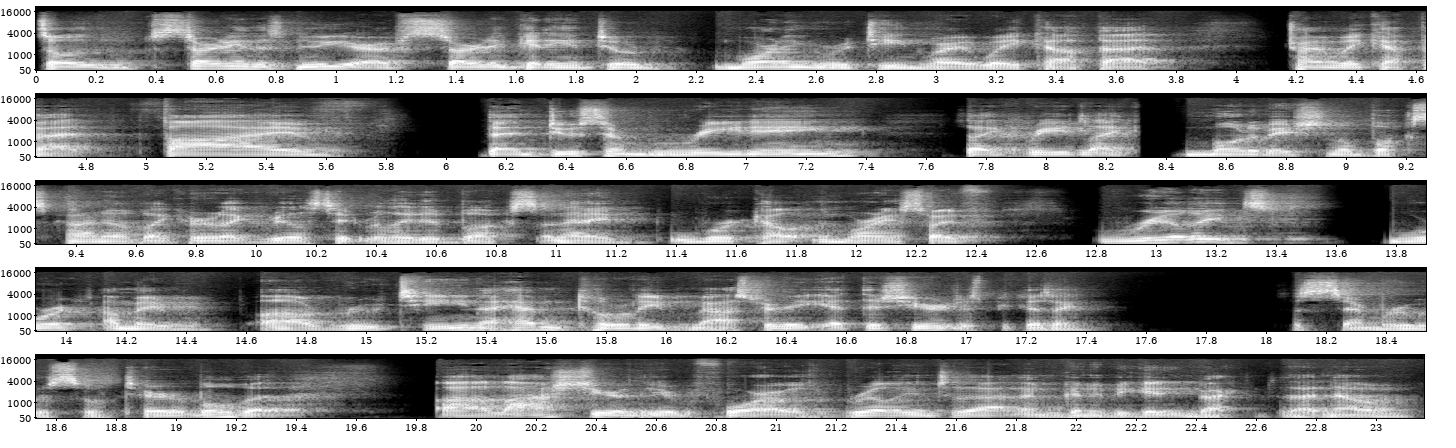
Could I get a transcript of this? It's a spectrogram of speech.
So starting this new year, I've started getting into a morning routine where I wake up at try and wake up at five, then do some reading, like read like motivational books, kind of like or like real estate related books, and then I work out in the morning. So I've really worked on my uh, routine. I haven't totally mastered it yet this year, just because I December was so terrible. But uh, last year and the year before, I was really into that, and I'm going to be getting back into that now.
